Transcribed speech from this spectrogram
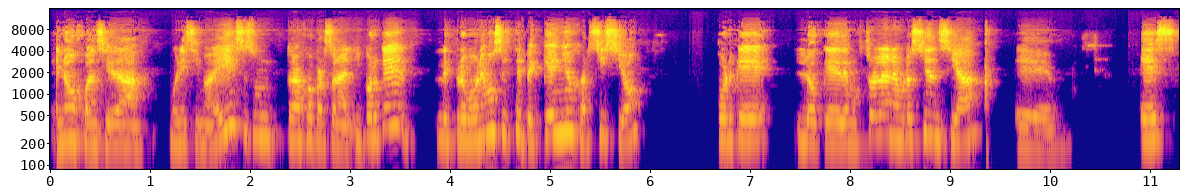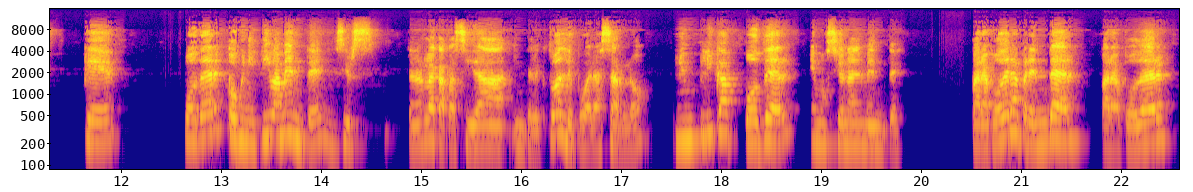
Enojo, ansiedad, buenísima. Ahí ese es un trabajo personal. ¿Y por qué les proponemos este pequeño ejercicio? Porque lo que demostró la neurociencia eh, es que poder cognitivamente, es decir, tener la capacidad intelectual de poder hacerlo, no implica poder emocionalmente para poder aprender, para poder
